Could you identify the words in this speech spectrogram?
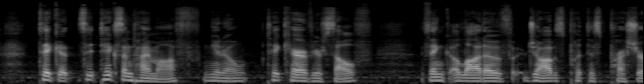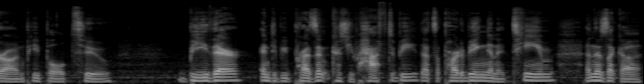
take it take some time off, you know, take care of yourself. I think a lot of jobs put this pressure on people to be there and to be present because you have to be. That's a part of being in a team. And there's like a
